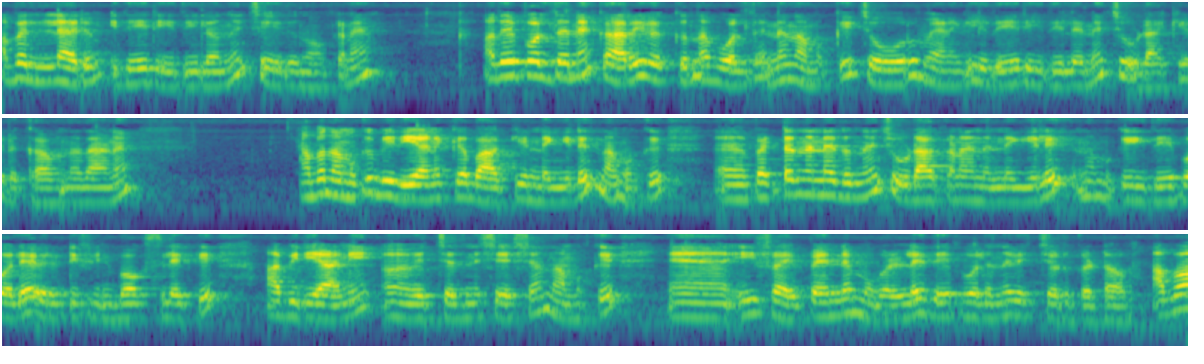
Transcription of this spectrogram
അപ്പോൾ എല്ലാവരും ഇതേ രീതിയിലൊന്ന് ചെയ്ത് നോക്കണേ. അതേപോലെ തന്നെ കറി വെക്കുന്ന പോലെ തന്നെ നമുക്ക് ചോറും വേണമെങ്കിൽ ഇതേ രീതിയിൽ തന്നെ ചൂടാക്കി എടുക്കാവുന്നതാണ് അപ്പോൾ നമുക്ക് ബിരിയാണിക്ക് ബാക്കിയുണ്ടെങ്കിൽ നമുക്ക് പെട്ടെന്ന് തന്നെ ഇതൊന്ന് ചൂടാക്കണമെന്നുണ്ടെങ്കിൽ നമുക്ക് ഇതേപോലെ ഒരു ടിഫിൻ ബോക്സിലേക്ക് ആ ബിരിയാണി വെച്ചതിന് ശേഷം നമുക്ക് ഈ ഫ്രൈ പാനിന്റെ മുകളിൽ ഇതേപോലെ ഒന്ന് വെച്ചെടുക്കട്ടോ. അപ്പോൾ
